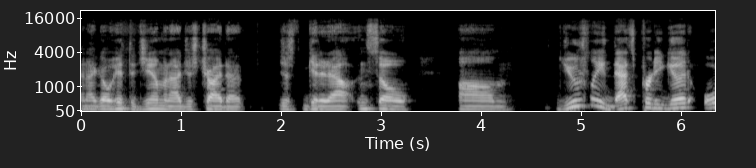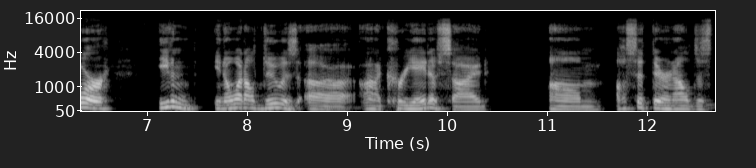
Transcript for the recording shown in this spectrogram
and I go hit the gym and I just try to just get it out. And so um usually that's pretty good. Or even you know what I'll do is uh on a creative side, um I'll sit there and I'll just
